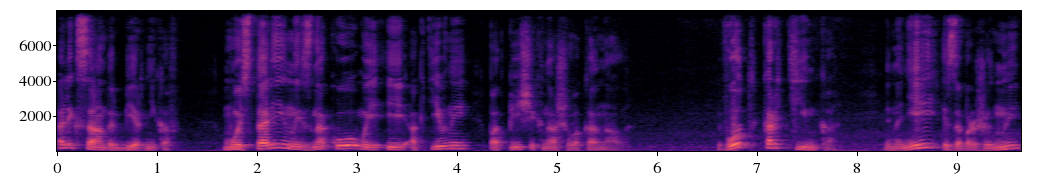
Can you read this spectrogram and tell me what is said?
Александр Берников, мой старинный, знакомый и активный подписчик нашего канала. Вот картинка, и на ней изображены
